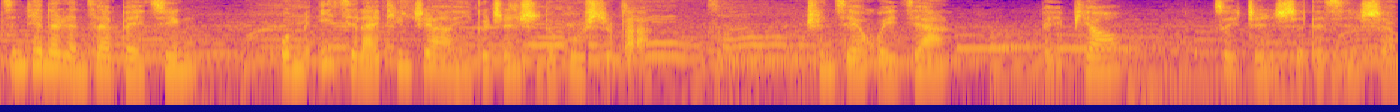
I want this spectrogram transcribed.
今天的人在北京，我们一起来听这样一个真实的故事吧。春节回家，北漂。最真实的心声。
